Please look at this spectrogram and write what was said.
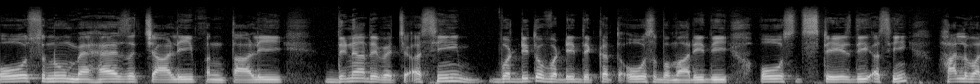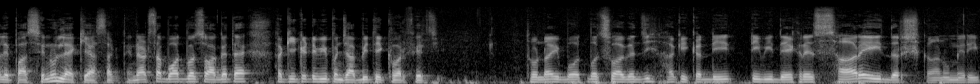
ਉਸ ਨੂੰ ਮਹਿਜ਼ 40 45 ਦਿਨਾਂ ਦੇ ਵਿੱਚ ਅਸੀਂ ਵੱਡੀ ਤੋਂ ਵੱਡੀ ਦਿੱਕਤ ਉਸ ਬਿਮਾਰੀ ਦੀ, ਉਸ ਸਟੇਜ ਦੀ ਅਸੀਂ ਹੱਲ ਵਾਲੇ ਪਾਸੇ ਨੂੰ ਲੈ ਕੇ ਆ ਸਕਦੇ ਹਾਂ। ਡਾਕਟਰ ਸਾਹਿਬ ਬਹੁਤ ਬਹੁਤ ਸਵਾਗਤ ਹੈ। ਹਕੀਕਤ ਟੀਵੀ ਪੰਜਾਬੀ ਤੇ ਇੱਕ ਵਾਰ ਫਿਰ ਜੀ। ਤੁਹਾਡਾ ਵੀ ਬਹੁਤ-ਬਹੁਤ ਸਵਾਗਤ ਜੀ। ਹਕੀਕਤ ਦੀ ਟੀਵੀ ਦੇਖ ਰਹੇ ਸਾਰੇ ਹੀ ਦਰਸ਼ਕਾਂ ਨੂੰ ਮੇਰੀ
